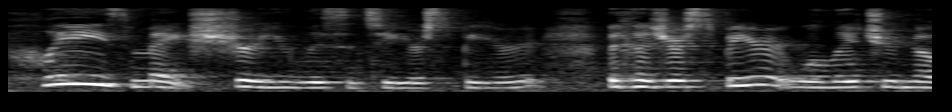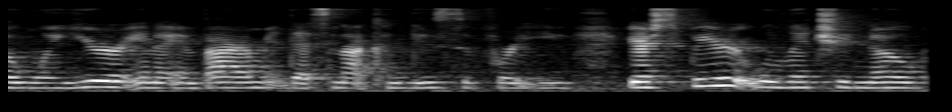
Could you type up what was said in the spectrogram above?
please make sure you listen to your spirit because your spirit will let you know when you're in an environment that's not conducive for you. Your spirit will let you know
